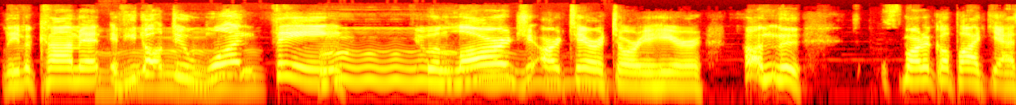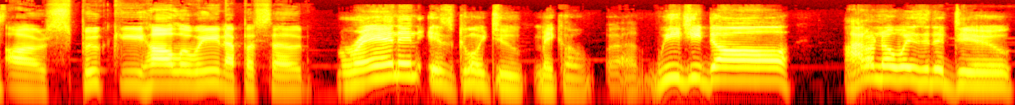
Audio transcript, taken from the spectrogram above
Leave a comment. If you don't do one thing to enlarge our territory here on the Smarticle podcast, Our spooky Halloween episode. Brandon is going to make a, a Ouija doll. I don't know what he's going to do,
